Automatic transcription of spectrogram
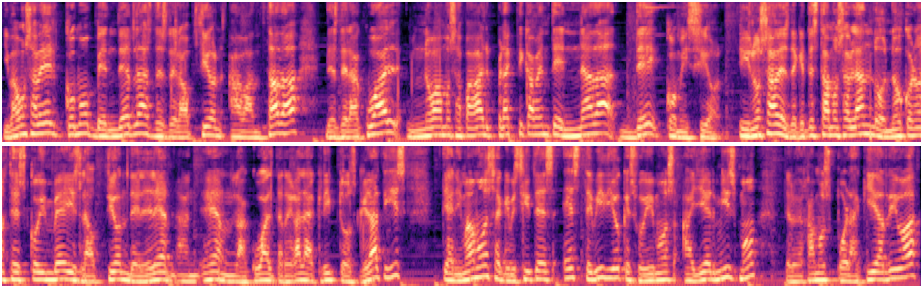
Y vamos a ver cómo venderlas desde la opción avanzada, desde la cual no vamos a pagar prácticamente nada de comisión. Si no sabes de qué te estamos hablando, no conoces Coinbase, la opción de Learn and Earn, la cual te regala criptos gratis, te animamos a que visites este vídeo que subimos ayer mismo, te lo dejamos por aquí arriba,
